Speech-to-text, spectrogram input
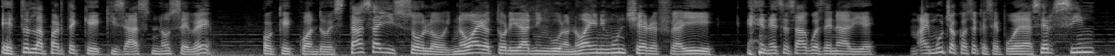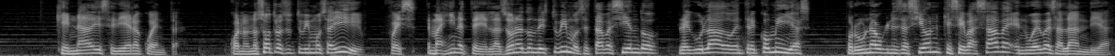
Esta es la parte que quizás no se ve, porque cuando estás ahí solo y no hay autoridad ninguna, no hay ningún sheriff ahí en esas aguas de nadie, hay muchas cosas que se puede hacer sin que nadie se diera cuenta. Cuando nosotros estuvimos ahí, pues imagínate, la zona donde estuvimos estaba siendo regulado, entre comillas, por una organización que se basaba en Nueva Zelanda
